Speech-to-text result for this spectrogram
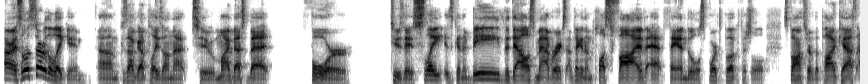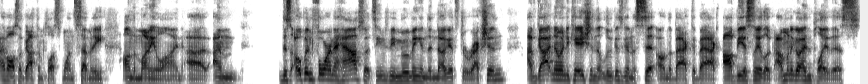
All right, so let's start with the late game because um, I've got plays on that too. My best bet for Tuesday's slate is going to be the Dallas Mavericks. I'm taking them plus five at FanDuel Sportsbook, official sponsor of the podcast. I've also got them plus 170 on the money line. Uh, I'm this open four and a half, so it seems to be moving in the Nuggets direction. I've got no indication that Luke is going to sit on the back to back. Obviously, look, I'm going to go ahead and play this.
